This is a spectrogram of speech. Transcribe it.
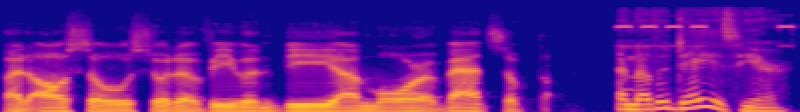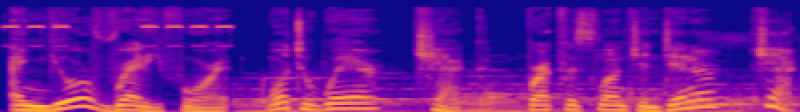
but also sort of even be uh, more advanced of them. Another day is here, and you're ready for it. What to wear? Check. Breakfast, lunch, and dinner? Check.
